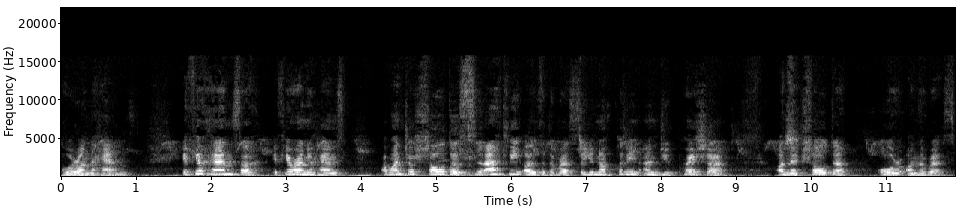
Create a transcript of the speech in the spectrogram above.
or on the hands. If your hands are, if you're on your hands, I want your shoulders slightly over the wrist, so you're not putting undue pressure on that shoulder or on the wrist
